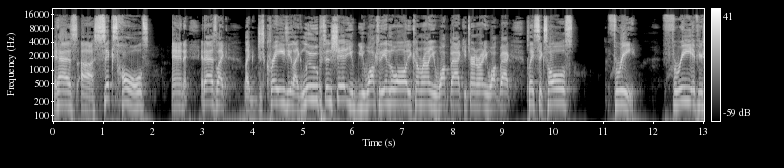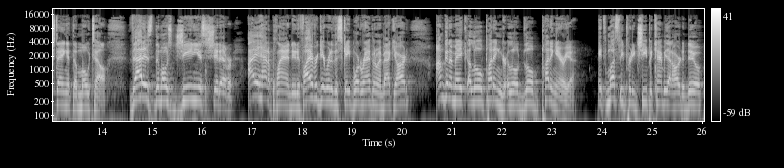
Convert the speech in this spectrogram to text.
It has uh, six holes, and it has like like just crazy like loops and shit. You you walk to the end of the wall, you come around, you walk back, you turn around, you walk back. Play six holes, free, free if you're staying at the motel. That is the most genius shit ever. I had a plan, dude. If I ever get rid of the skateboard ramp in my backyard, I'm gonna make a little putting, a little little putting area it must be pretty cheap. It can't be that hard to do.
